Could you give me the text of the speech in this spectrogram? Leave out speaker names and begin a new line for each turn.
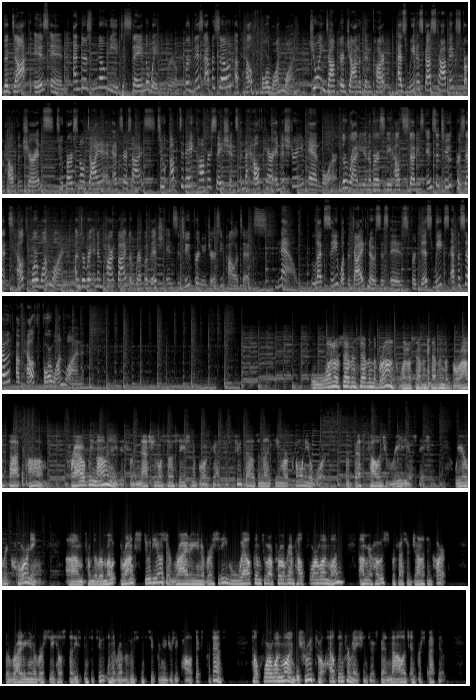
The doc is in, and there's no need to stay in the waiting room for this episode of Health 411. Join Dr. Jonathan Karp as we discuss topics from health insurance to personal diet and exercise to up to date conversations in the healthcare industry and more. The Rider University Health Studies Institute presents Health 411, underwritten in part by the Rebovich Institute for New Jersey Politics. Now, Let's see what the diagnosis is for this week's episode of Health 411.
1077 The Bronx, 1077thebronx.com. Proudly nominated for a National Association of Broadcasters 2019 Marconi Award for Best College Radio Station. We are recording um, from the remote Bronx studios at Rider University. Welcome to our program, Health 411. I'm your host, Professor Jonathan Karp. The Rider University Health Studies Institute and the Rebovich Institute for New Jersey Politics presents Health 411, truthful health information to expand knowledge and perspective.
